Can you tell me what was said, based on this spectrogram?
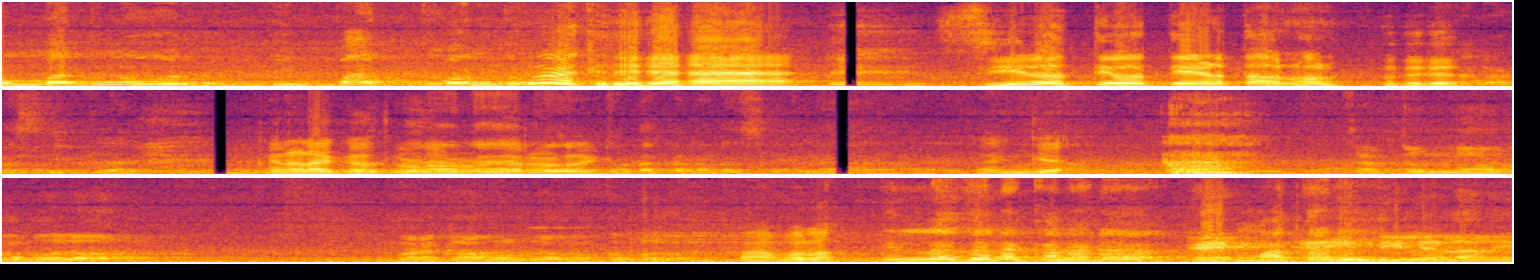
ಒಂಬತ್ ನೂರ ಇಪ್ಪತ್ತೊಂದು. ಸೀರೆ ಒತ್ತಿ ಹೊತ್ತಿ ಹೇಳ್ತಾವ ನಾವು ಕನ್ನಡ ಸಿಕ್ರೆ ಕನ್ನಡ ಕಲ್ತ್ಕೊಡೋ ಹುಡುಗ ನೋಡ್ರಿ. ಥೋड़ा ಕನ್ನಡ ಸಿಕ್ರೆ ಹಂಗೆ. ಹಾಂ ಬೋಲೋ ಎಲ್ಲ ಜನ ಕನ್ನಡ ಏ, ಮಾತಾಡಿ ಹಿಂದಿ ಲೇಲಾಲಿ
